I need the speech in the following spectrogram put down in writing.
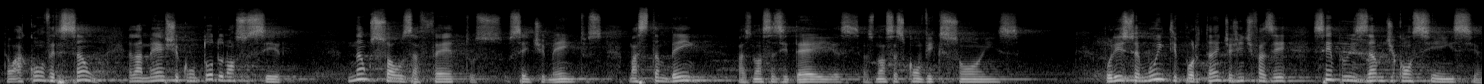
Então, a conversão, ela mexe com todo o nosso ser, não só os afetos, os sentimentos, mas também as nossas ideias, as nossas convicções. Por isso é muito importante a gente fazer sempre um exame de consciência,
